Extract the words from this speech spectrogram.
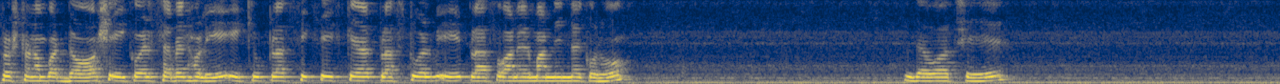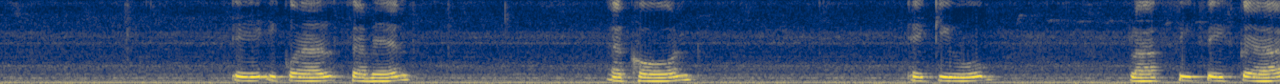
প্রশ্ন নম্বর দশ এ ইকুয়াল সেভেন হলে A cube plus six A square plus twelve A plus ওয়ানের মান নির্ণয় করো। দেওয়া আছে এ ইকুয়াল সেভেন এখন A cube plus six A square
